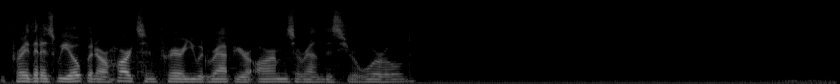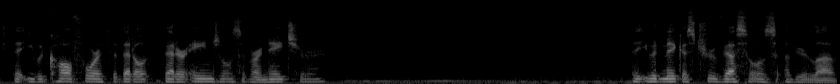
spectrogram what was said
We pray that as we open our hearts in prayer, you would wrap your arms around this, your world. That you would call forth the better, angels of our nature. That you would make us true vessels of your love.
